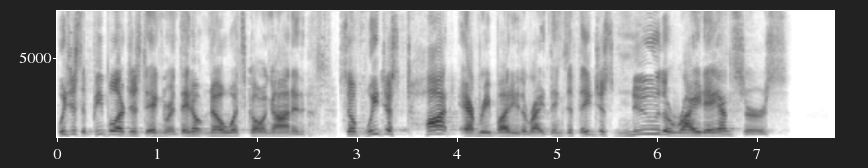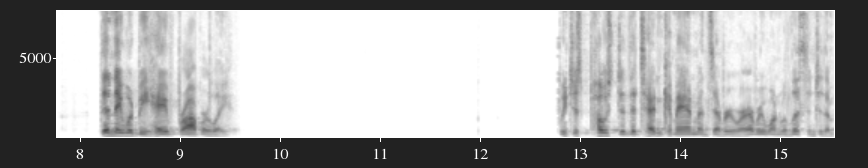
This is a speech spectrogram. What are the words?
we just people are just ignorant. They don't know what's going on. And so if we just taught everybody the right things, if they just knew the right answers, then they would behave properly. We just posted the Ten Commandments everywhere, everyone would listen to them.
